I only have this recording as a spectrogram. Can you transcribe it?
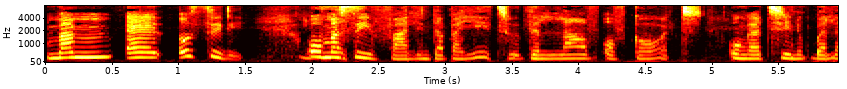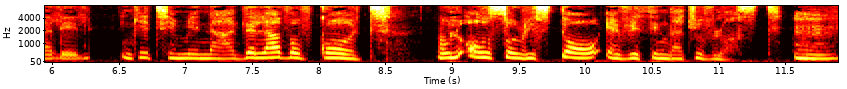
Mam eh osidi uma sivala indaba yethu the love of God ungathini kubalaleli ngithi mina the love of God will also restore everything that you've lost mm.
